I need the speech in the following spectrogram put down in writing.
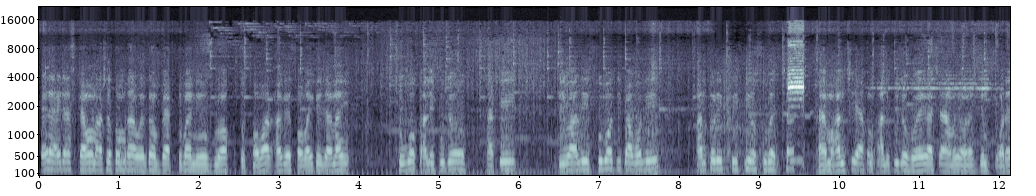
হ্যাঁ রাইডার্স কেমন আছো তোমরা? Welcome back to my new blog তো সবার আগে সবাইকে জানাই শুভ কালী পুজো হ্যাপি দিওয়ালি, শুভ দীপাবলি, আন্তরিক প্রীতি ও শুভেচ্ছা। হ্যাঁ মানছি এখন কালী পুজো হয়ে গেছে। আমি অনেকদিন পরে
